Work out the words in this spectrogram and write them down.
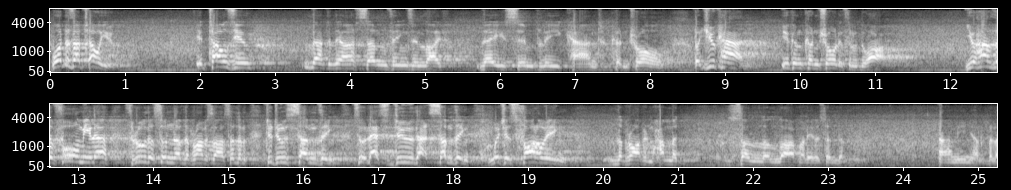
What does that tell you? It tells you that there are some things in life they simply can't control. But you can. You can control it through dua. You have the formula through the sunnah of the Prophet ﷺ to do something. So let's do that something which is following the Prophet Muhammad sallallahu alayhi wa sallam. Ameen ya Rabbal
